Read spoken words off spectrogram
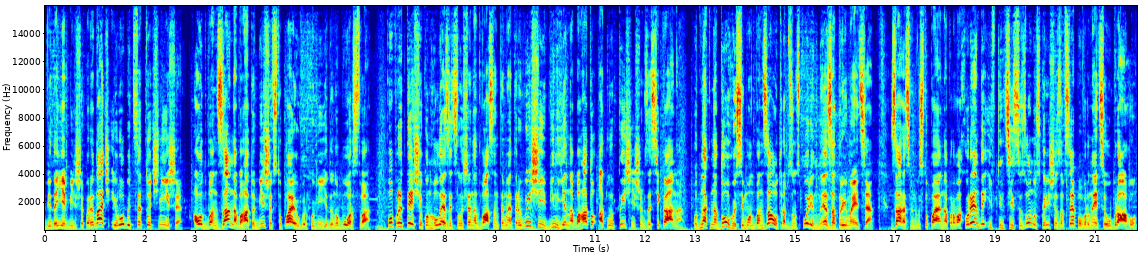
віддає більше передач і робить це точніше. А от Банза набагато більше вступає у верхові єдиноборства. Попри те, що конголезець лише на 2 см вищий, він є набагато атлетичнішим за Сікана. Однак надовго Сімон Банза у Трабзонспорі не затримається. Зараз він виступає на правах оренди і в кінці сезону, скоріше за все, повернеться у Брагу.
